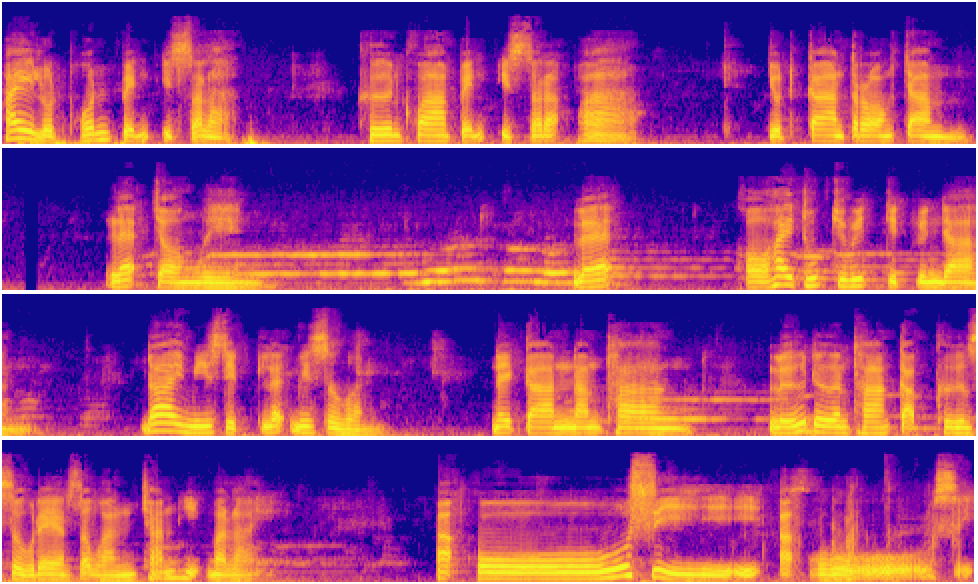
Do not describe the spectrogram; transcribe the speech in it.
ให้หลุดพ้นเป็นอิสระ คืนความเป็นอิสระภาพ หยุดการตรองจำและจองเวรและขอให้ทุกชีวิตจิตวิญญาณ ได้มีสิทธิ์และมีส่วน ในการนำทาง หรือเดินทางกลับคืนสู่แดนสวรรค์ชั้นหิมาลัย อโหสีอโหสี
